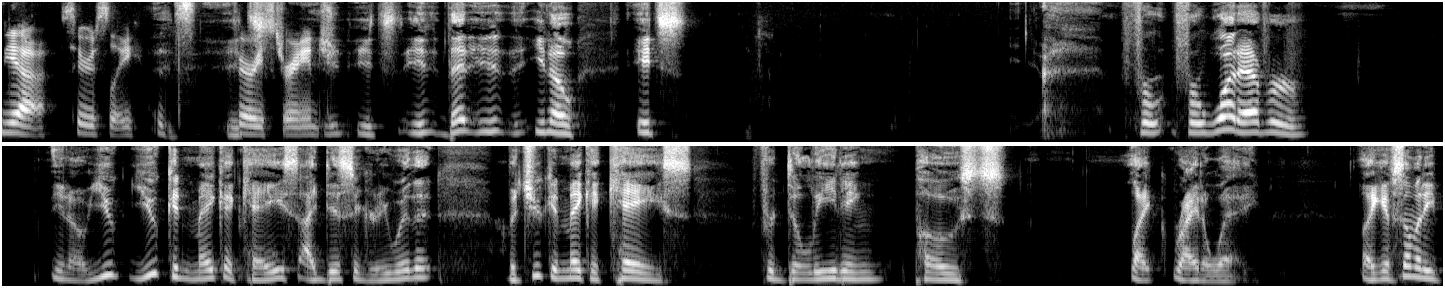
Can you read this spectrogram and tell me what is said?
yeah, seriously. It's, very It's- strange. It, it's it, that it, you know it's for for whatever you know you you can make a case. I disagree with it, but you can make a case for deleting posts like right away. Like if somebody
